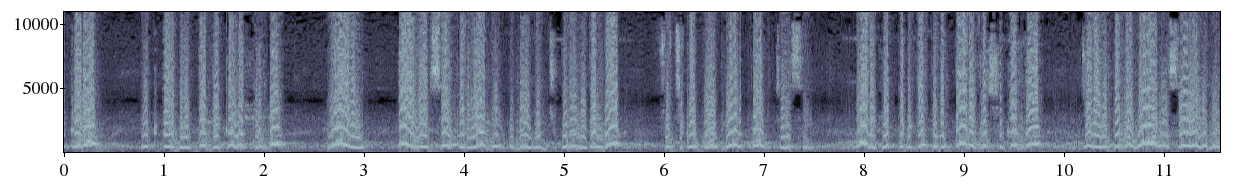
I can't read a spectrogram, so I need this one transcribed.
ఎక్కడ ఎటువంటి ఇబ్బంది కలగకుండా వారు టాయిలెట్ సౌకర్యాన్ని వినియోగించుకునే విధంగా సూచిక బోర్డులు ఏర్పాటు చేసి వారికి ఎప్పటికప్పుడు పారదర్శకంగా జరుగుతున్న వాహన సేవలను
